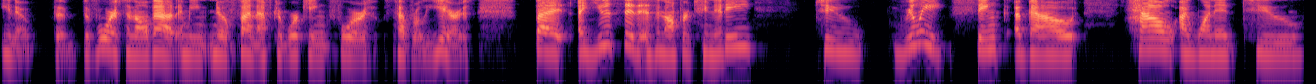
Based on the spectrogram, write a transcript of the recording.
you know, the divorce and all that. I mean, no fun after working for several years. But I used it as an opportunity to really think about how I wanted to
